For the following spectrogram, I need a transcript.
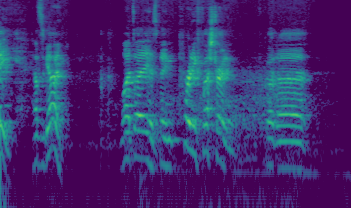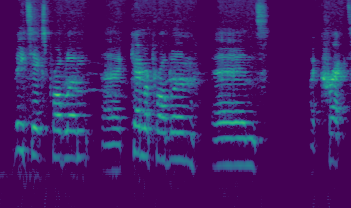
Hey, how's it going? My day has been pretty frustrating. I've got a VTX problem, a camera problem, and I cracked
